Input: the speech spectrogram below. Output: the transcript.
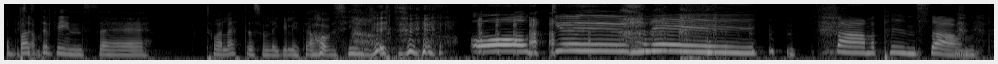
Hoppas Liksom. det finns eh, toaletter som ligger lite avsidigt. Åh gud, nej! Fan vad pinsamt.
